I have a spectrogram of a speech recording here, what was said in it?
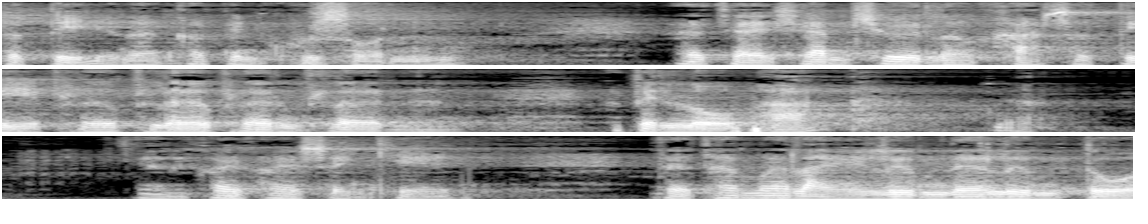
สตินะก็เป็นกุศล ถ้าใจแช่มชื่นแล้วขาดสติเผลอเผลอเพลินเพลินก็เป็นโลภะค่อยๆสังเกต แต่ถ้าเมื่อไหร่ลืมเนื้อลืมตัว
